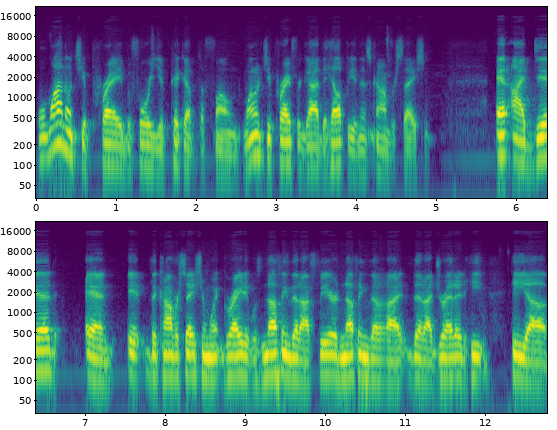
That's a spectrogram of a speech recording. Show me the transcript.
Well, why don't you pray before you pick up the phone? Why don't you pray for God to help you in this conversation? And I did, and it the conversation went great. It was nothing that I feared, nothing that I that I dreaded. He he uh,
